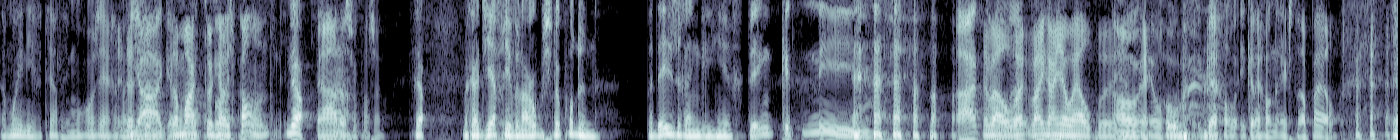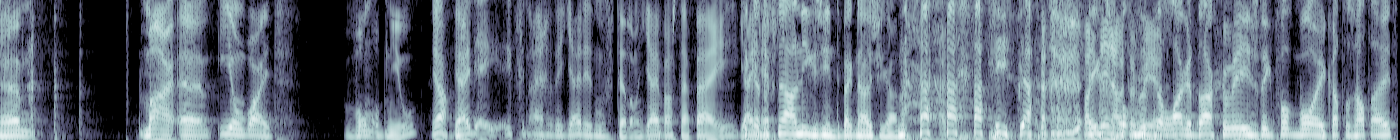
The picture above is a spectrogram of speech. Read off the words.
Dat moet je niet vertellen. Je moet gewoon zeggen. Ja, van, dat is toch- ik heb dat maakt het toch juist spannend? Ja, Ja, Ja. dat is ook wel zo. dat gaat Jeffrey vandaag ook misschien ook wel doen. Bij deze ranking hier. Denk het niet. ah, jawel, wel. wij, wij gaan jou helpen. Oh, heel goed. Ik, krijg gewoon, ik krijg gewoon een extra pijl. Ehm, maar ehm, Ian White won opnieuw. Ja. Ja, ik vind eigenlijk dat jij dit moet vertellen, want jij was daarbij. Jij ik heb de hebt- finale niet gezien, toen ben ik naar huis gegaan. ja, Wat is ik nou vond het weer? een lange dag geweest. Ik vond het mooi. Ik had er zat uit.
